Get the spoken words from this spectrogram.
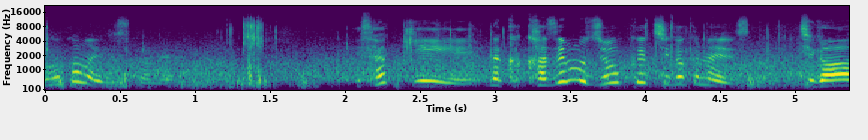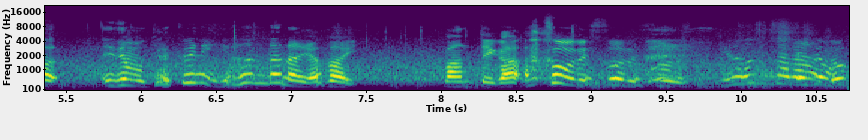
届かないですかね。さっきなんか風も上空違くないですか？違う。えでも逆にやんだらやばい。番手が。そうですそうですそうです。やんだら相当上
